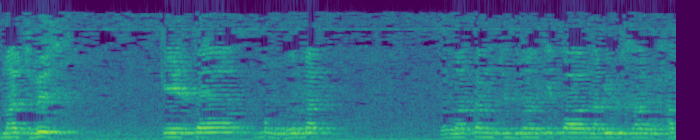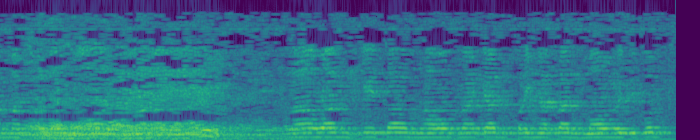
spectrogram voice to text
Majlis kita menghormat Kematang junjungan kita Nabi besar Muhammad sallallahu alaihi. Lawan kita mengawalkan peringatan maulidipun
